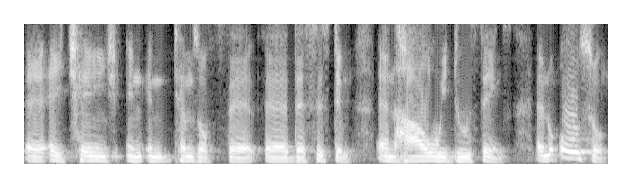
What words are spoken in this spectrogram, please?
uh, a change in, in terms of the, uh, the system and how we do things. And also,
